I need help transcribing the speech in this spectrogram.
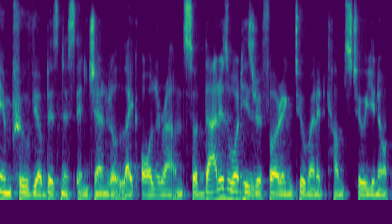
improve your business in general like all around so that is what he's referring to when it comes to you know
